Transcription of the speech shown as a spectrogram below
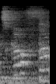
Let's go fast!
